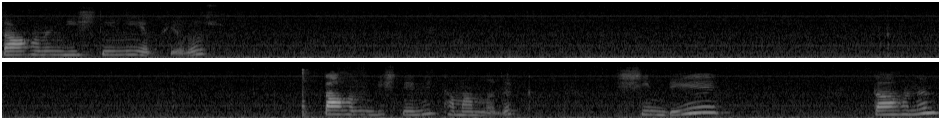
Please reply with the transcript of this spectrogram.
Dahanın dişliğini yapıyoruz. Dahanın dişlerini tamamladık. Şimdi Dahanın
